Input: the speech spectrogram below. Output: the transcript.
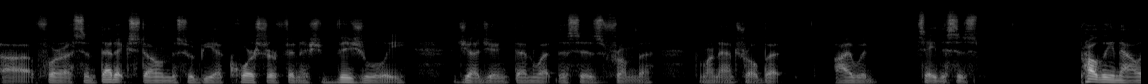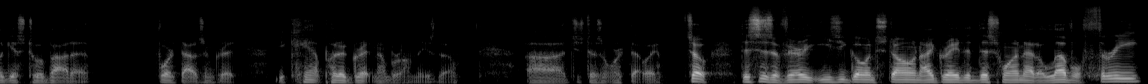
uh, for a synthetic stone, this would be a coarser finish visually judging than what this is from the from our natural. But I would say this is probably analogous to about a 4,000 grit. You can't put a grit number on these though. Uh, it just doesn't work that way. So this is a very easy going stone. I graded this one at a level three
